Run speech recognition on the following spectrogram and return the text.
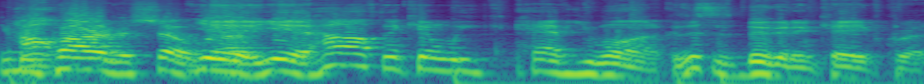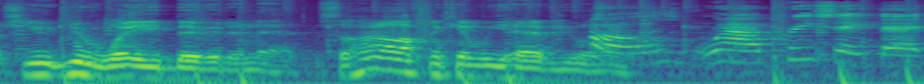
You be How- part of the show. yeah, bro. yeah. How often can we have you on? Because this is bigger than Cave Crush. You you're way bigger than that. So how often can we have you on? Oh, well, I appreciate that.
